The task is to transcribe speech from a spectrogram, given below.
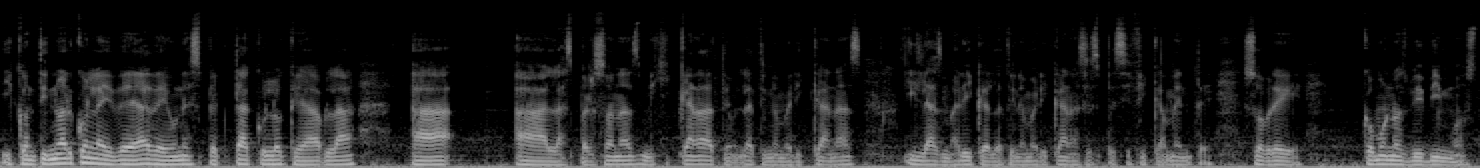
y continuar con la idea de un espectáculo que habla a a las personas mexicanas, latinoamericanas y las maricas latinoamericanas específicamente sobre cómo nos vivimos,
